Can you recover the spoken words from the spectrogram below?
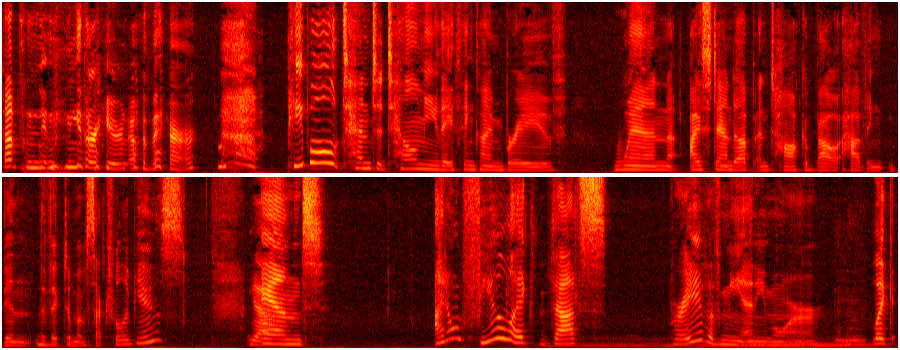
that's n- neither here nor there. People tend to tell me they think I'm brave when I stand up and talk about having been the victim of sexual abuse. Yeah. And I don't feel like that's brave of me anymore. Mm-hmm. Like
